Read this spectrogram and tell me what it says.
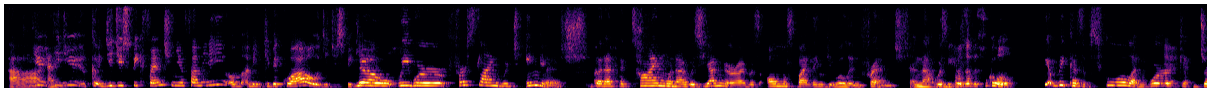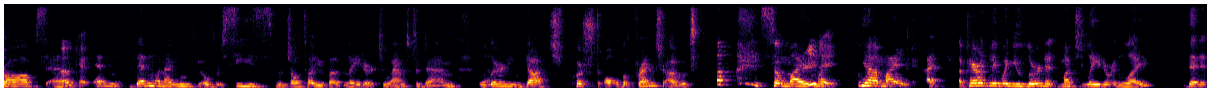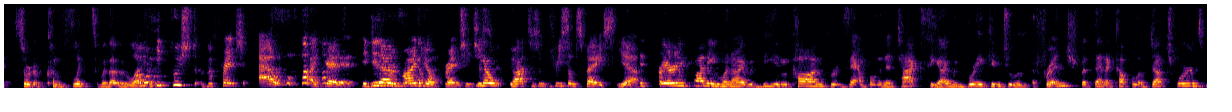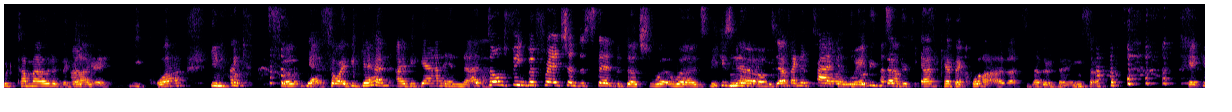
Uh, you, did you did you speak French in your family, or I mean Quebecois, or did you speak? No, English? we were first language English, but at the time when I was younger, I was almost bilingual in French, and that was because of the school yeah, because of school and work yeah. and jobs. And okay. then, then when I moved overseas, which I'll tell you about later, to Amsterdam, yeah. learning Dutch pushed all the French out. so my, really? my yeah, my I, apparently when you learn it much later in life, then it sort of conflicts with other languages. Oh, it pushed the French out. I get it. It didn't remind you of French. It just you, know, you had to free some space. Yeah. It's very enough. funny when I would be in Cannes, for example, in a taxi, I would break into a, a French, but then a couple of Dutch words would come out, and the guy. Okay. Quoi, you know. so yeah, so I began. I began in. Uh, I don't think the French understand the Dutch words because no, definitely like Italian. Well, don't even understand Quebecois. That's another thing. So.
